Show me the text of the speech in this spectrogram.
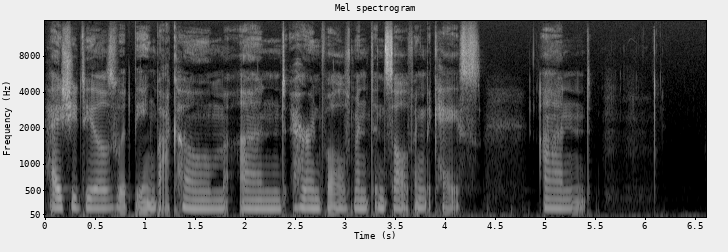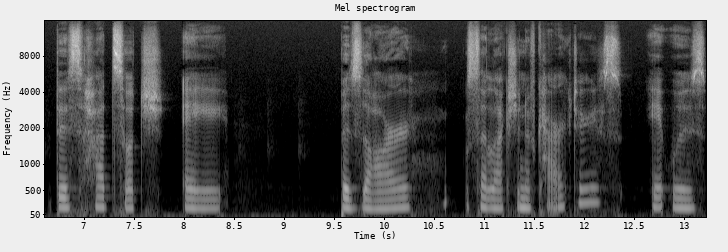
how she deals with being back home and her involvement in solving the case. And this had such a bizarre selection of characters. It was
